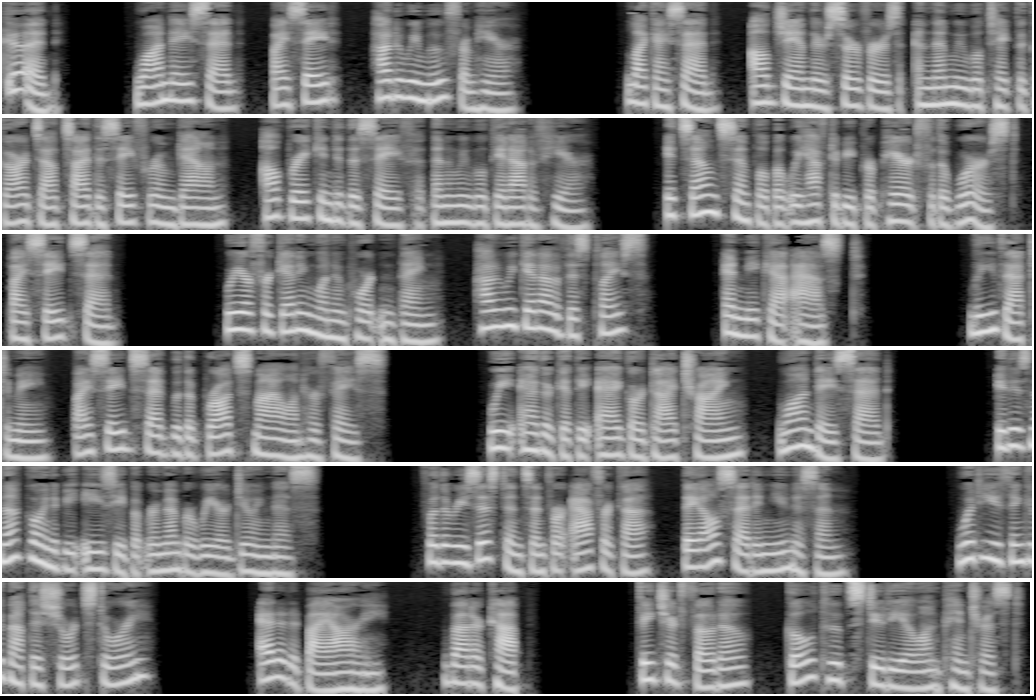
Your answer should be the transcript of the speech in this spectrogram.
Good. Wande said, By Said, how do we move from here? Like I said, I'll jam their servers and then we will take the guards outside the safe room down. I'll break into the safe and then we will get out of here. It sounds simple, but we have to be prepared for the worst, By Said. We are forgetting one important thing. How do we get out of this place? Emeka asked. Leave that to me, By Said with a broad smile on her face. We either get the egg or die trying, Wande said. It is not going to be easy, but remember we are doing this. For the resistance and for Africa, they all said in unison. What do you think about this short story? Edited by Ari. Buttercup. Featured photo, Goldtube Studio on Pinterest.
